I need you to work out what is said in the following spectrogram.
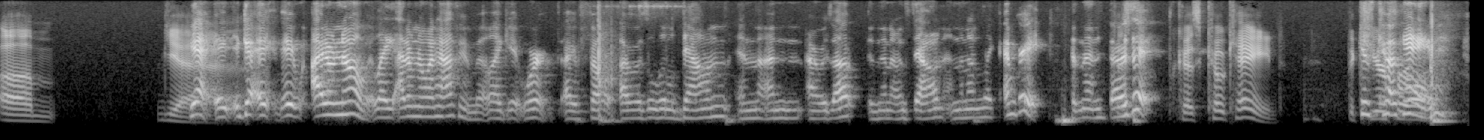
Um, yeah. yeah it, it, it, i don't know like i don't know what happened but like it worked. I felt i was a little down and then i was up and then i was down and then i'm like i'm great. And then that was it. because cocaine. The because cure for all. cocaine.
